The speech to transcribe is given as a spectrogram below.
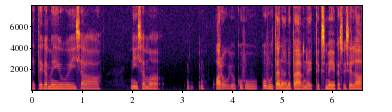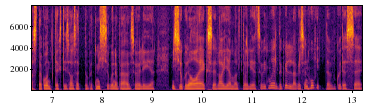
et ega me ju ei saa niisama noh, aru ju, kuhu, kuhu tänane päev näiteks meie kas või selle aasta kontekstis asetub, et missugune päev see oli ja missugune aeg see laiemalt oli, et sa võid mõelda küll, aga see on huvitav, kuidas see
